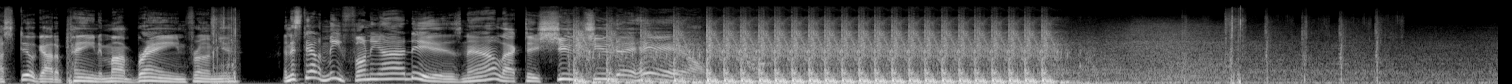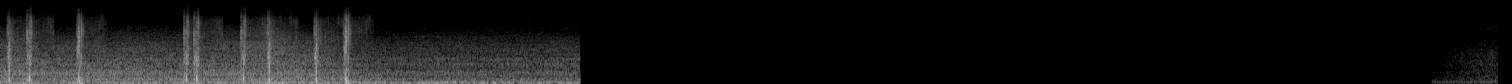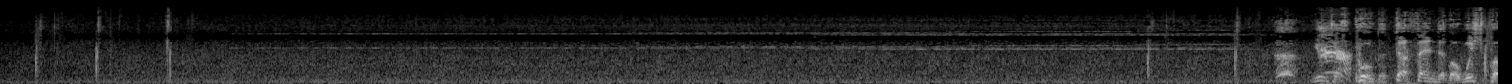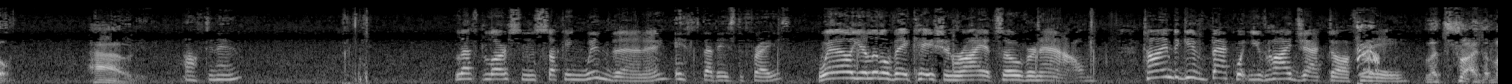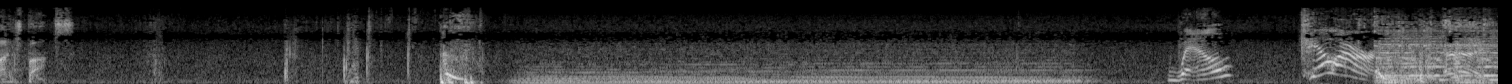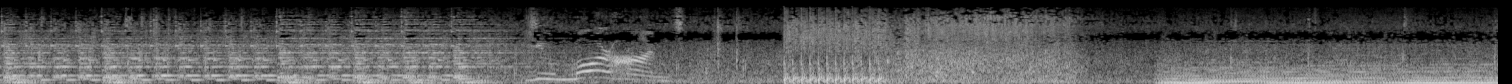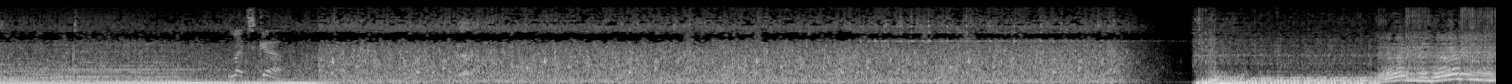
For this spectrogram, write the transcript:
I still got a pain in my brain from you. And it's telling me funny ideas now, like to shoot you to hell. Wishbone. Howdy. Afternoon. Left Larson sucking wind then, eh? If that is the phrase. Well, your little vacation riot's over now. Time to give back what you've hijacked off me. Let's try the lunchbox. well, killer! Go. What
